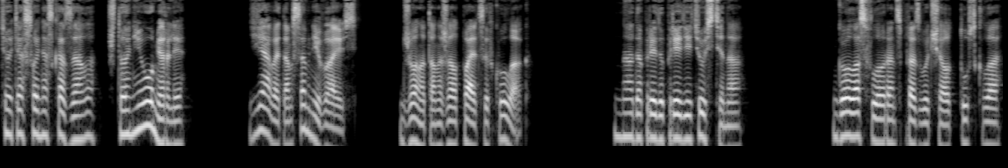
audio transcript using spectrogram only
«Тетя Соня сказала, что они умерли». «Я в этом сомневаюсь». Джонатан сжал пальцы в кулак. «Надо предупредить Устина». Голос Флоренс прозвучал тускло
